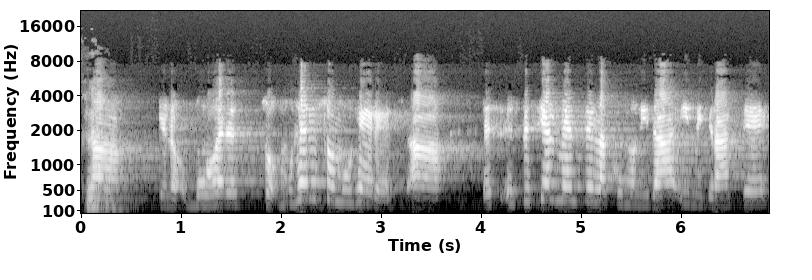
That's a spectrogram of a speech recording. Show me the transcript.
Claro. Uh, mujeres, son, mujeres son mujeres. Uh, especialmente la comunidad inmigrante.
